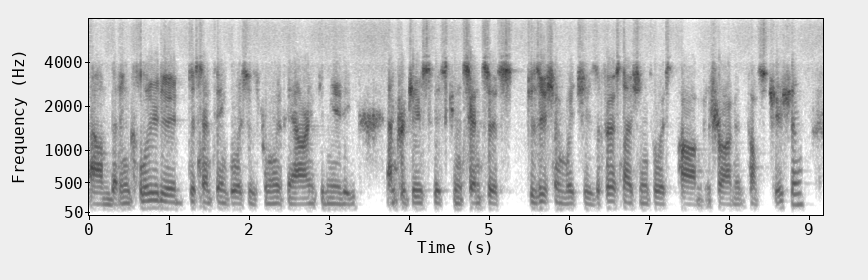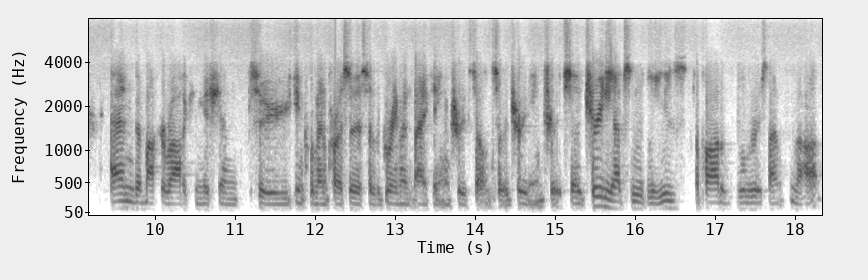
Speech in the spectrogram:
um, that included dissenting voices from within our own community and produced this consensus position, which is a First Nations voice Parliament enshrined in the Constitution and the Makarrata Commission to implement a process of agreement making and truth telling, so a treaty and truth. So, treaty absolutely is a part of the Uluru Statement from the Heart,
